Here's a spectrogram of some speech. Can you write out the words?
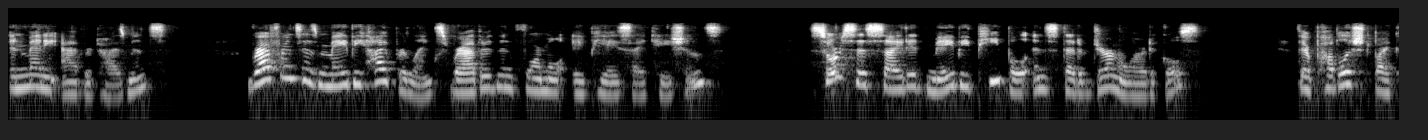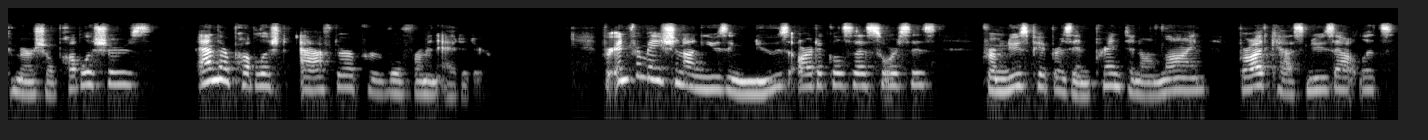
and many advertisements. References may be hyperlinks rather than formal APA citations. Sources cited may be people instead of journal articles. They're published by commercial publishers, and they're published after approval from an editor. For information on using news articles as sources, from newspapers in print and online, broadcast news outlets,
